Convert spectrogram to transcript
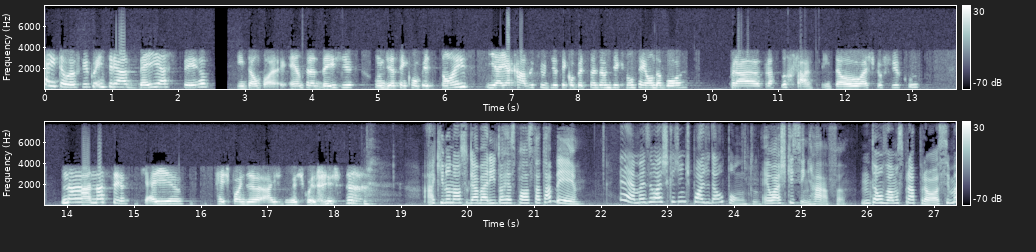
É, então, eu fico entre a B e a C. Então, entra desde um dia sem competições e aí acaba que o dia sem competições é um dia que não tem onda boa pra, pra surfar. Então, eu acho que eu fico na, na C, que aí responde as duas coisas. Aqui no nosso gabarito a resposta tá B. É, mas eu acho que a gente pode dar o ponto. Eu acho que sim, Rafa. Então vamos para a próxima.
